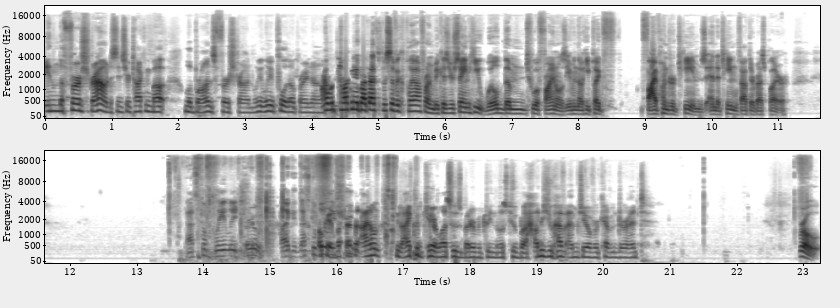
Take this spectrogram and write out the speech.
In the first round, since you're talking about LeBron's first round, let me let me pull it up right now. I was talking about that specific playoff run because you're saying he willed them to a finals, even though he played f- 500 teams and a team without their best player. That's completely true. Like that's completely Okay, but true. that, I don't, dude. I could care less who's better between those two. But how did you have MJ over Kevin Durant? Bro,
